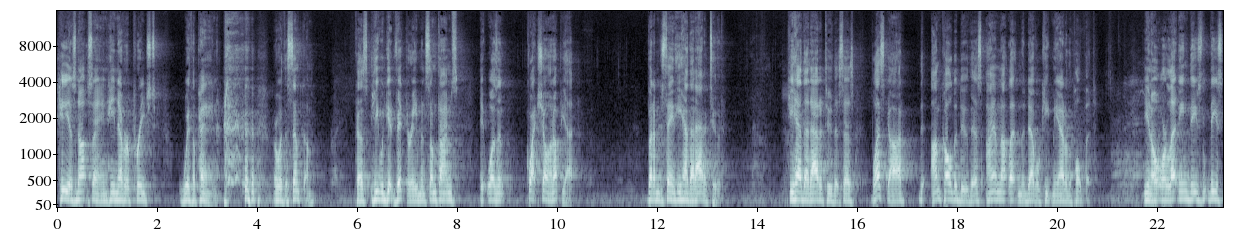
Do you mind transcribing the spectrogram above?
he is not saying he never preached with a pain or with a symptom. Because he would get victory, even sometimes it wasn't quite showing up yet. But I'm just saying he had that attitude. He had that attitude that says, Bless God, I'm called to do this. I am not letting the devil keep me out of the pulpit you know, or letting these, these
